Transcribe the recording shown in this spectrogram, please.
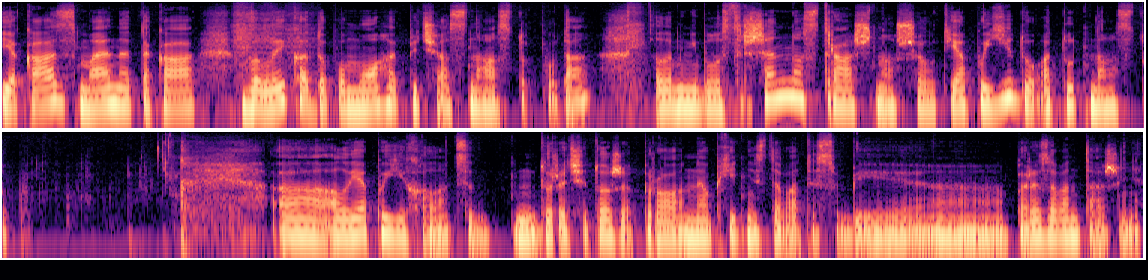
яка з мене така велика допомога під час наступу. Да? Але мені було страшенно страшно, що от я поїду, а тут наступ. Але я поїхала. Це, до речі, теж про необхідність давати собі е, перезавантаження.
